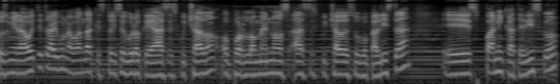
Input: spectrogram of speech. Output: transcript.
Pues mira, hoy te traigo una banda que estoy seguro que has escuchado, o por lo menos has escuchado de su vocalista. Es Pánica Te Disco.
